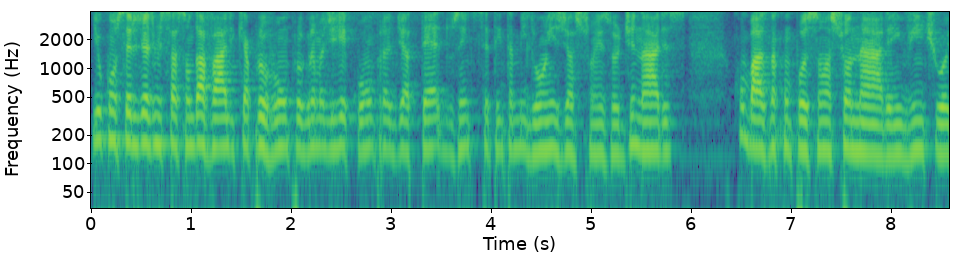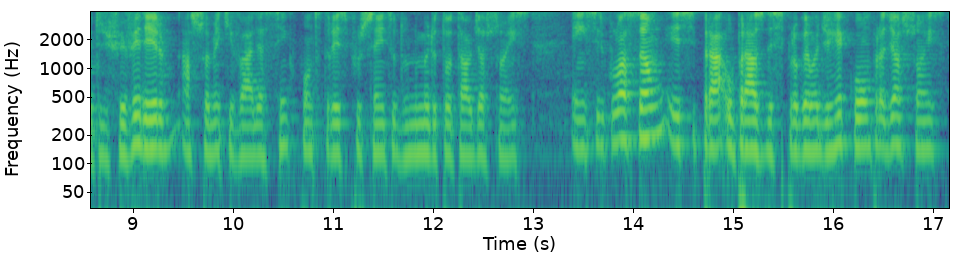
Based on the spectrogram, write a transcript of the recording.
E o Conselho de Administração da Vale, que aprovou um programa de recompra de até 270 milhões de ações ordinárias com base na composição acionária em 28 de fevereiro, a soma equivale a 5,3% do número total de ações em circulação. Esse pra, o prazo desse programa de recompra de ações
